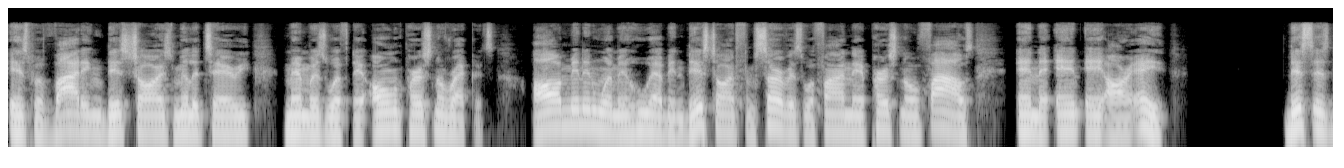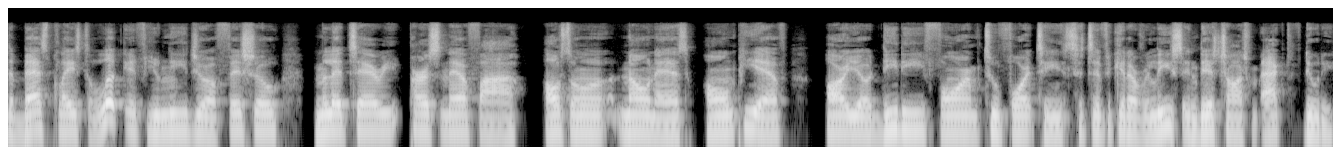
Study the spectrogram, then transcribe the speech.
is providing discharged military members with their own personal records. All men and women who have been discharged from service will find their personal files in the NARA. This is the best place to look if you need your official military personnel file, also known as OMPF, or your DD Form 214 Certificate of Release and Discharge from Active Duty.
